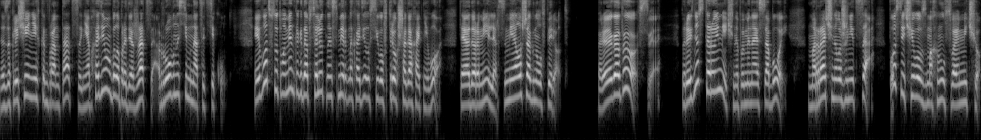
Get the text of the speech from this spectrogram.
До заключения их конфронтации необходимо было продержаться ровно 17 секунд. И вот в тот момент, когда абсолютная смерть находилась всего в трех шагах от него, Теодор Миллер смело шагнул вперед. «Приготовься!» — произнес второй меч, напоминая собой мрачного жнеца, после чего взмахнул своим мечом.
